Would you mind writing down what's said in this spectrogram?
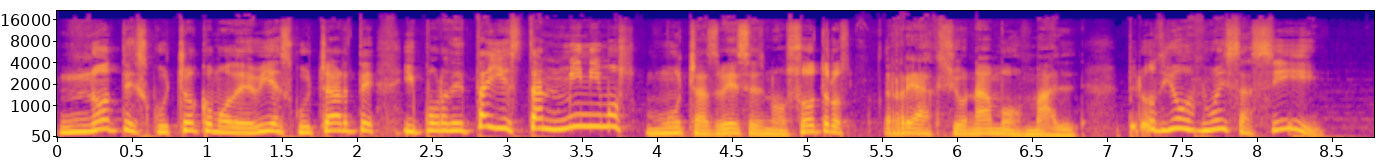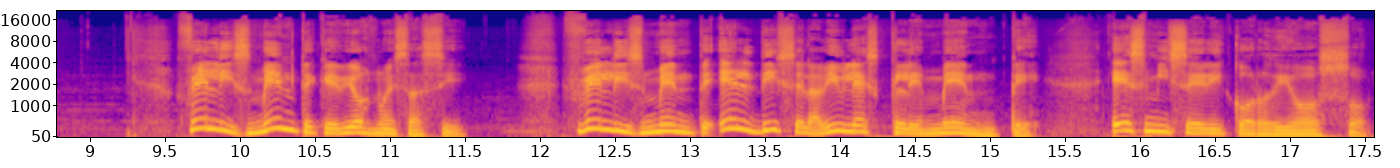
no te escuchó como debía escucharte y por detalles tan mínimos muchas veces nosotros reaccionamos mal. Pero Dios no es así. Felizmente que Dios no es así. Felizmente, Él dice, la Biblia es clemente, es misericordioso,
